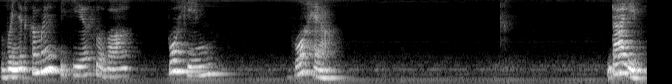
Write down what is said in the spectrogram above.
Винятками є слова wohin, woher. Далі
